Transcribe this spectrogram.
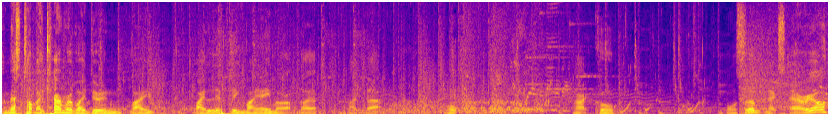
I messed up my camera by doing my by lifting my aimer up like like that. Oh. All right, cool. Awesome. Next area.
